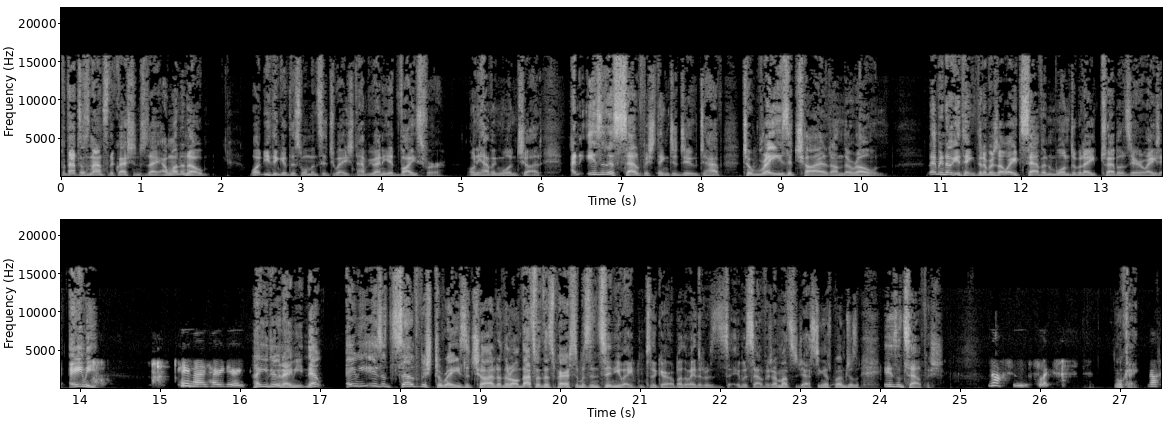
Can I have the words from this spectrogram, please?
but that doesn't answer the question today. I want to know what do you think of this woman's situation. Have you any advice for her? Only having one child, and is it a selfish thing to do to have to raise a child on their own? Let me know what you think. The number's 087 188 0008. Amy, Hey Niall, how are you doing? how you doing, Amy? Now, Amy, is it selfish to raise a child on their own? That's what this person was insinuating to the girl, by the way, that it was it was selfish. I'm not suggesting it, but I'm just is it selfish? Not in the slightest. Okay. Not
